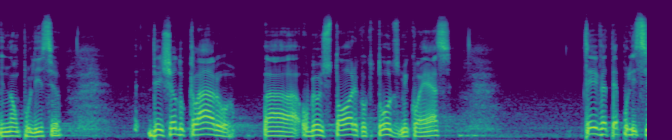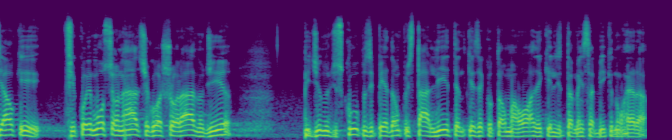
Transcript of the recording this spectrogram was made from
e não polícia, deixando claro ah, o meu histórico, que todos me conhecem. Teve até policial que ficou emocionado, chegou a chorar no dia, pedindo desculpas e perdão por estar ali, tendo que executar uma ordem que ele também sabia que não era,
